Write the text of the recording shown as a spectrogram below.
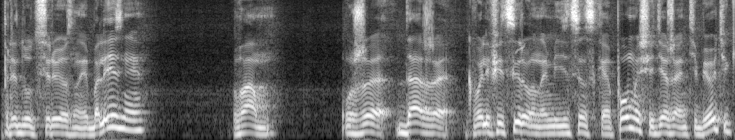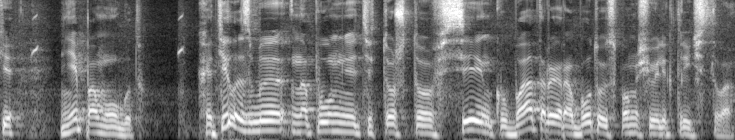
придут серьезные болезни, вам уже даже квалифицированная медицинская помощь и те же антибиотики не помогут. Хотелось бы напомнить то, что все инкубаторы работают с помощью электричества.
